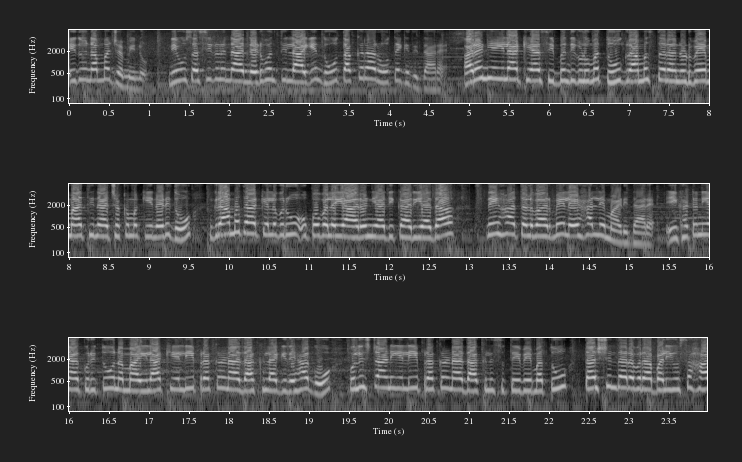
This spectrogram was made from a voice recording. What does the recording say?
ಇದು ನಮ್ಮ ಜಮೀನು. ನೀವು ಸಸಿಗಳನ್ನ ನೆಡುವಂತಿಲ್ಲ ಎಂದು ತಕರಾರು ತೆಗೆದಿದ್ದಾರೆ. ಅರಣ್ಯ ಇಲಾಖೆಯ ಸಿಬ್ಬಂದಿಗಳು ಮತ್ತು ಗ್ರಾಮಸ್ಥರ ನಡುವೆ ಮಾತಿನ ಚಕಮಕಿ ನಡೆದು ಗ್ರಾಮದ ಕೆಲವರು ಉಪವಲಯ ಅರಣ್ಯಾಧಿಕಾರಿಯಾದ ಸ್ನೇಹ ತಳವಾರ್ ಮೇಲೆ ಹಲ್ಲೆ ಮಾಡಿದ್ದಾರೆ. ಈ ಘಟನೆಯ ಕುರಿತು ನಮ್ಮ ಇಲಾಖೆಯಲ್ಲಿ ಪ್ರಕರಣ ದಾಖಲಾಗಿದೆ ಹಾಗೂ ಪೊಲೀಸ್ ಠಾಣೆಯಲ್ಲಿ ಪ್ರಕರಣ ದಾಖಲಿಸುತ್ತೇವೆ ಮತ್ತು ತಹಶೀಲ್ದಾರ್ ಅವರ ಬಳಿಯೂ ಸಹ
